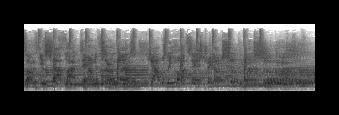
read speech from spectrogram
Some get shot, locked down, and turn guns. Cowardly hearts and straight up shook shook.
